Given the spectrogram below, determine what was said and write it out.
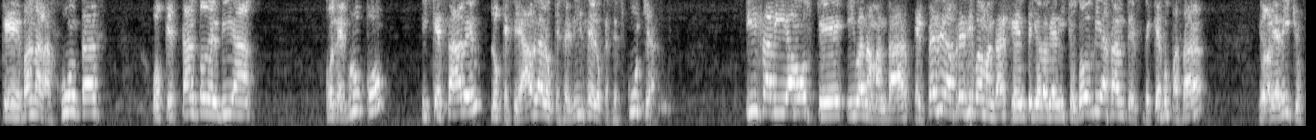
que van a las juntas o que están todo el día con el grupo y que saben lo que se habla, lo que se dice, lo que se escucha. Y sabíamos que iban a mandar, el pez y la fresa iba a mandar gente, yo lo había dicho, dos días antes de que eso pasara, yo lo había dicho.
